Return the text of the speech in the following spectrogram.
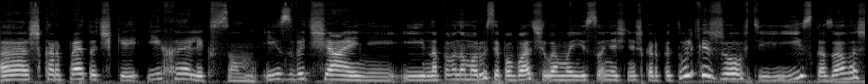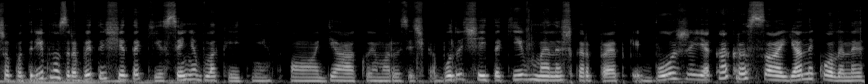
Е, шкарпеточки і хеліксом, і звичайні. І, напевно, Маруся побачила мої сонячні шкарпетульки жовті і сказала, що потрібно зробити ще такі синьо-блакитні. О, дякую, Марусечка. Будуть ще й такі в мене шкарпетки. Боже, яка краса! Я ніколи не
